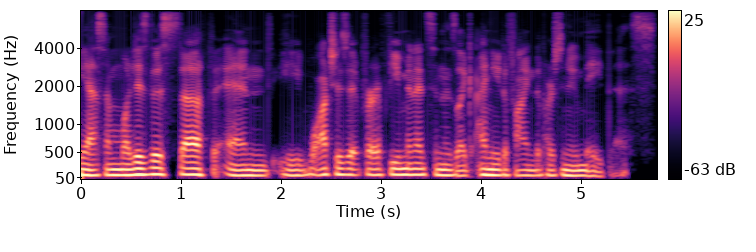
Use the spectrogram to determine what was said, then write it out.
he asks him, What is this stuff? And he watches it for a few minutes and is like, I need to find the person who made this.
